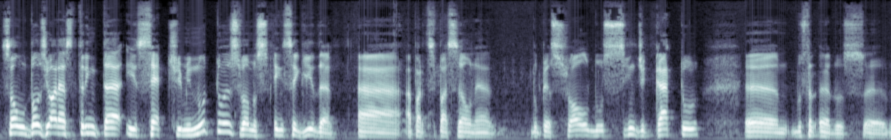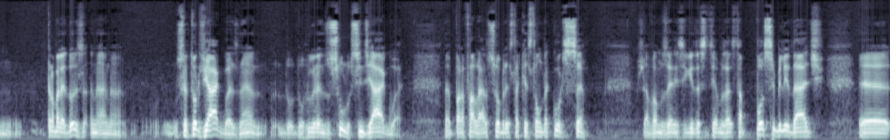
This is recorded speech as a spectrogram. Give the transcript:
São 12 horas 37 minutos. Vamos em seguida a, a participação né, do pessoal do sindicato uh, dos, uh, dos uh, trabalhadores na, na, no setor de águas né, do, do Rio Grande do Sul, o Sindiágua, para falar sobre esta questão da Corsã. Já vamos ver em seguida se temos esta possibilidade é,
